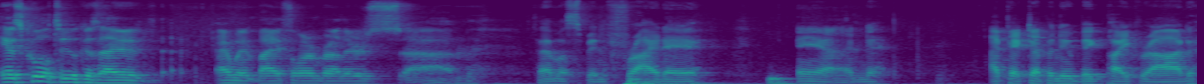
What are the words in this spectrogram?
It was cool too because i i went by thorne brothers um, that must have been friday and i picked up a new big pike rod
